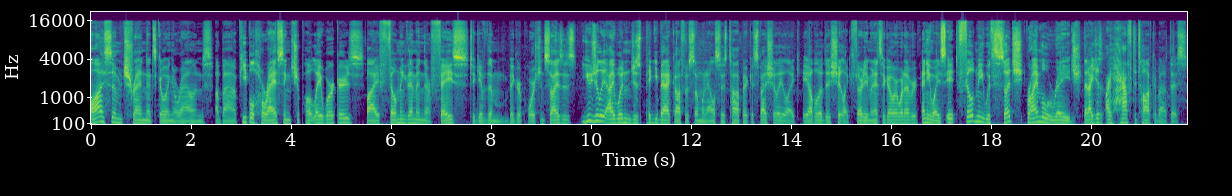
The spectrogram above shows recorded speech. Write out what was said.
awesome trend that's going around about people harassing Chipotle workers by filming them in their face to give them bigger portion sizes. Usually I wouldn't just piggyback off of someone else's topic, especially like he uploaded this shit like 30 minutes ago or whatever. Anyways, it filled me with such primal rage that I just I have to talk about this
